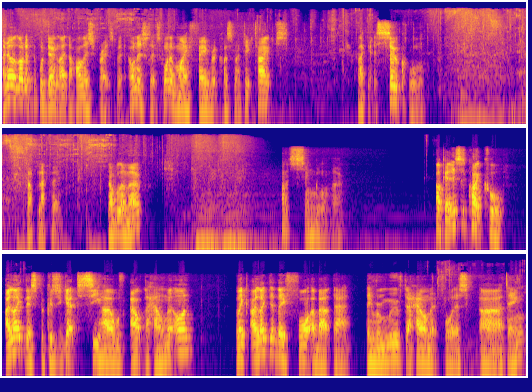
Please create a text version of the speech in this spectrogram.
I know a lot of people don't like the hollow spreads, but honestly, it's one of my favorite cosmetic types. Like, it's so cool. Double epic. Double emote? Not a single emote. Okay, this is quite cool. I like this because you get to see her without the helmet on. Like, I like that they thought about that. They removed the helmet for this uh, thing.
